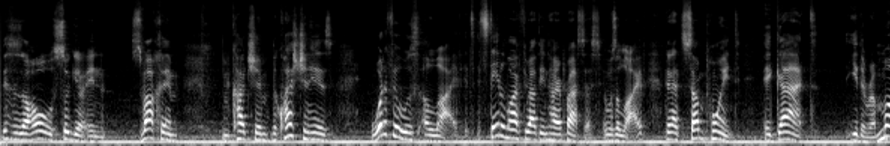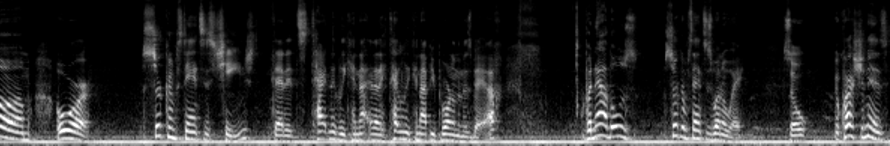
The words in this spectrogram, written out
This is a whole sugya in zvachim, in kachim. The question is, what if it was alive? It, it stayed alive throughout the entire process. It was alive. Then at some point, it got either a mum or circumstances changed that it's technically cannot that it technically cannot be brought on the mizbeach. But now those circumstances went away. So the question is,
